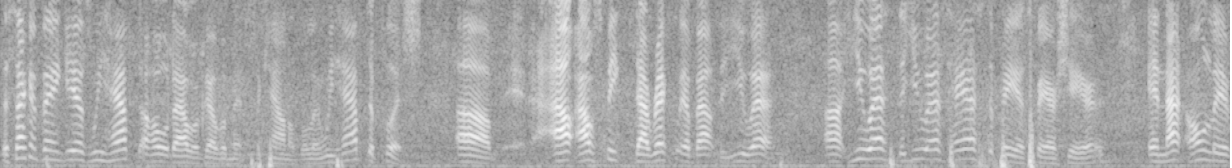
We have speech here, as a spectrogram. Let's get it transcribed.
The second thing is we have to hold our governments accountable and we have to push. Um, I'll, I'll, speak directly about the U.S. Uh, U.S. The U.S. has to pay its fair shares, and not only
